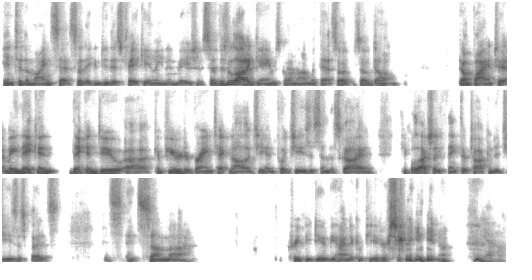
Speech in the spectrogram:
into the mindset so they can do this fake alien invasion. So there's a lot of games going on with that. So so don't don't buy into it. I mean, they can they can do uh, computer to brain technology and put Jesus in the sky, and people actually think they're talking to Jesus, but it's it's it's some uh, creepy dude behind a computer screen, you know. Yeah.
